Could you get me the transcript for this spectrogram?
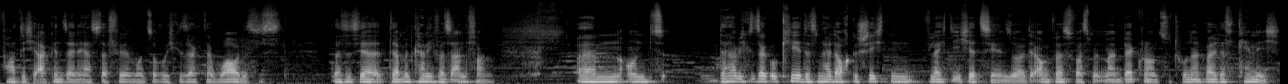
Fatih Akin, sein erster Film und so, wo ich gesagt habe, wow, das ist, das ist ja, damit kann ich was anfangen. Ähm, und dann habe ich gesagt, okay, das sind halt auch Geschichten, vielleicht die ich erzählen sollte. Irgendwas, was mit meinem Background zu tun hat, weil das kenne ich.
